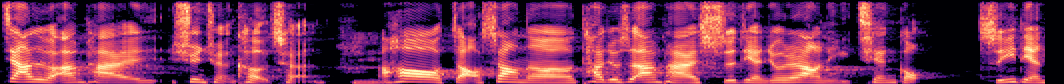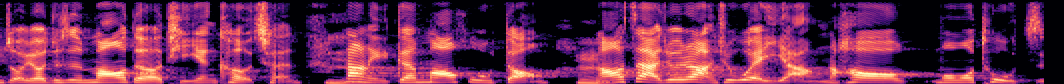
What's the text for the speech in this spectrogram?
假日有安排训犬课程，嗯然后早上呢，他就是安排十点就让你牵狗。十一点左右就是猫的体验课程，嗯让你跟猫互动，嗯然后再来就让你去喂羊，然后摸摸兔子。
